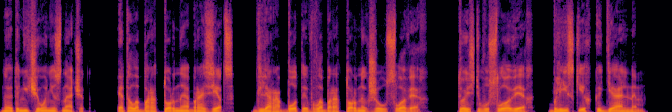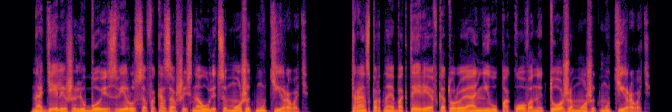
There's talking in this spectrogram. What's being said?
Но это ничего не значит. Это лабораторный образец для работы в лабораторных же условиях. То есть в условиях, близких к идеальным. На деле же любой из вирусов, оказавшись на улице, может мутировать. Транспортная бактерия, в которую они упакованы, тоже может мутировать.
